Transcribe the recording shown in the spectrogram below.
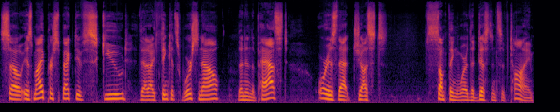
So is my perspective skewed that I think it's worse now than in the past? Or is that just something where the distance of time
